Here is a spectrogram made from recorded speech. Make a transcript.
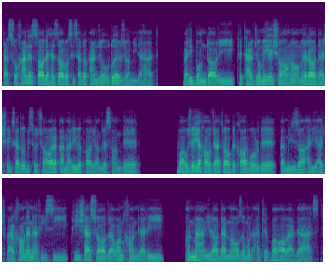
در سخن سال 1352 ارجا می دهد. ولی بنداری که ترجمه شاهنامه را در 624 قمری به پایان رسانده واژه حاجت را به کار برده و میرزا علی اکبرخان نفیسی پیش از شادروان خانلری آن معنی را در نازم الاطبا آورده است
